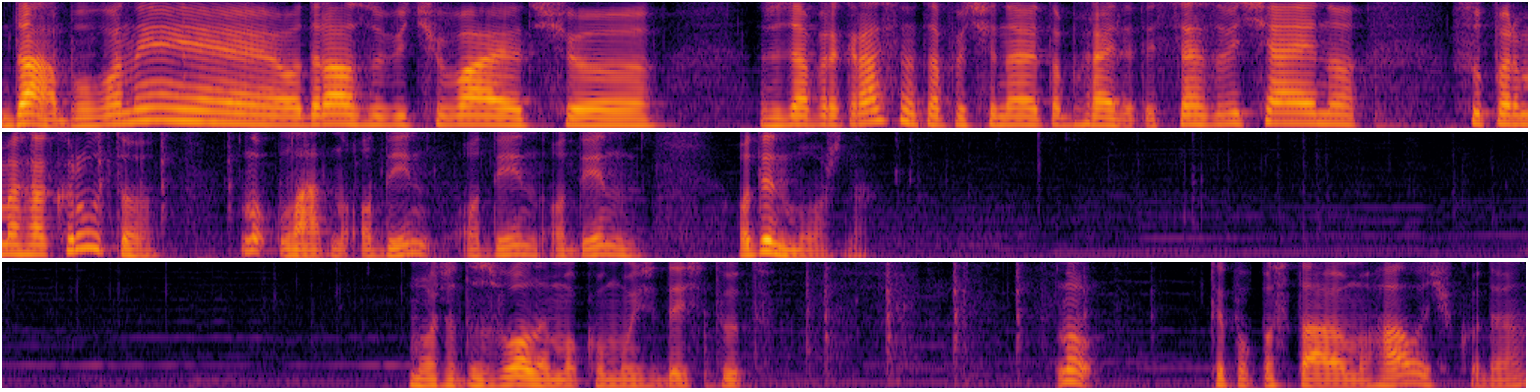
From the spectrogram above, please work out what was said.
Да, бо вони одразу відчувають, що життя прекрасне та починають апгрейдитись. Це, звичайно, супер-мега круто. Ну, ладно, один, один, один. Один можна. Може, дозволимо комусь десь тут. Ну, типу, поставимо галочку, да?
